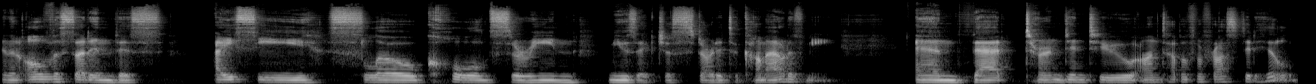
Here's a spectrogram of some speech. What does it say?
and then all of a sudden, this icy, slow, cold, serene music just started to come out of me. And that turned into On Top of a Frosted Hill.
